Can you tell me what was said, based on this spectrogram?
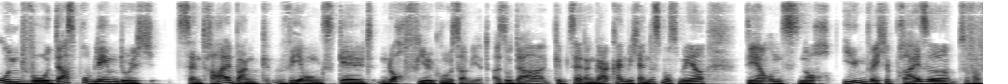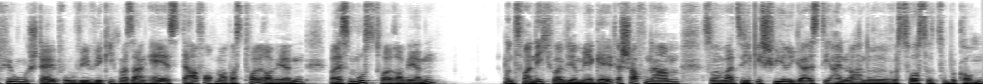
und wo das Problem durch Zentralbankwährungsgeld noch viel größer wird. Also da gibt's ja dann gar keinen Mechanismus mehr, der uns noch irgendwelche Preise zur Verfügung stellt, wo wir wirklich mal sagen, hey, es darf auch mal was teurer werden, weil es muss teurer werden. Und zwar nicht, weil wir mehr Geld erschaffen haben, sondern weil es wirklich schwieriger ist, die eine oder andere Ressource zu bekommen.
